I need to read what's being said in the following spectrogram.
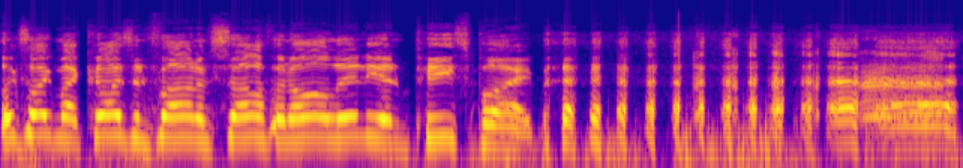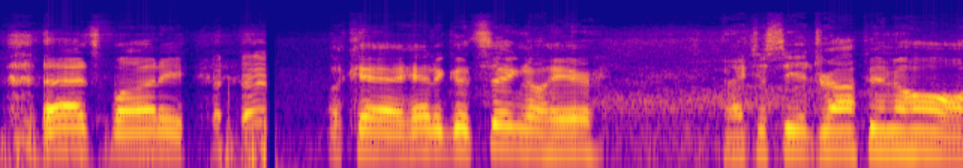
Looks like my cousin found himself an old Indian peace pipe. That's funny. Okay, I had a good signal here, and I just see it drop in the hole.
